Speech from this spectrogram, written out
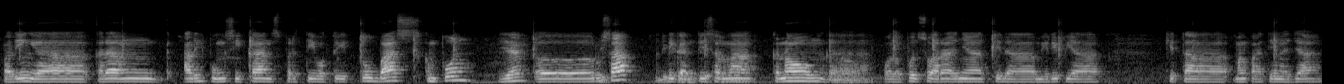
paling ya kadang alih fungsikan seperti waktu itu bass kempul Ya. eh, rusak Diganti diganti sama kenong kenong. Nah, walaupun suaranya tidak mirip ya kita manfaatin aja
